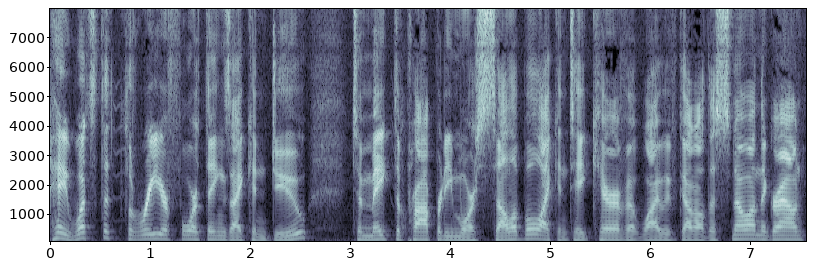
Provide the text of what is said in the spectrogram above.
hey, what's the three or four things I can do to make the property more sellable? I can take care of it while we've got all the snow on the ground.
